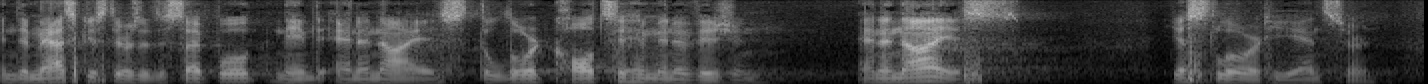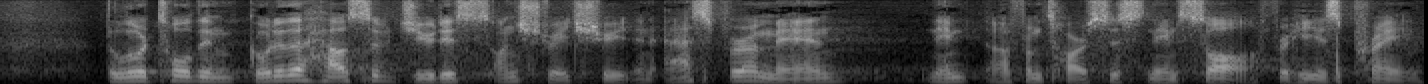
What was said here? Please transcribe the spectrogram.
In Damascus there was a disciple named Ananias. The Lord called to him in a vision Ananias. Yes, Lord, he answered. The Lord told him, Go to the house of Judas on Straight Street and ask for a man named, uh, from Tarsus named Saul, for he is praying.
